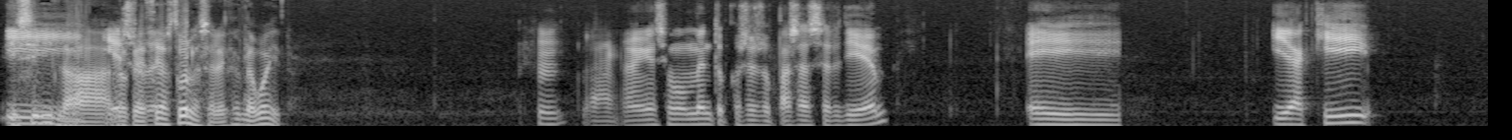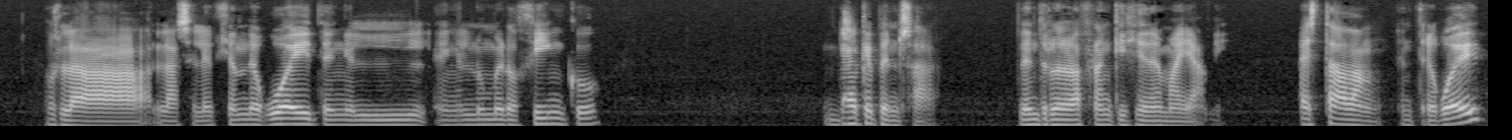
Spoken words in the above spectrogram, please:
Y, sí, la- y lo que de- decías tú, la selección de Wade. En ese momento, pues eso pasa a ser GM. Eh, y aquí, pues la, la selección de Wade en el, en el número 5 da que pensar dentro de la franquicia de Miami. Estaban entre Wade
